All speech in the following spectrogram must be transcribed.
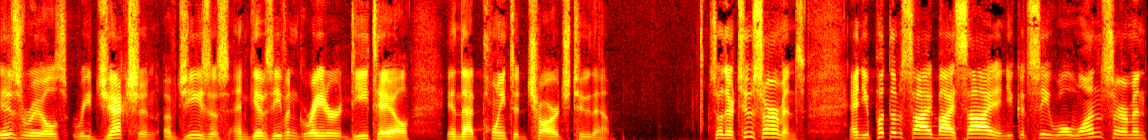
Israel's rejection of Jesus and gives even greater detail in that pointed charge to them. So there are two sermons, and you put them side by side, and you could see, well, one sermon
